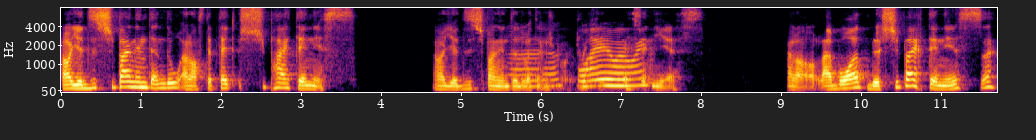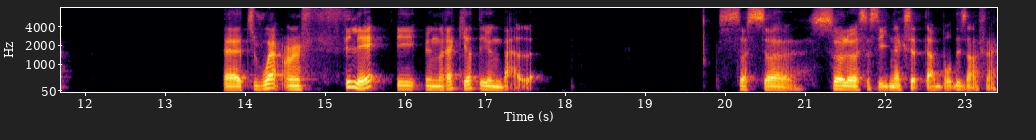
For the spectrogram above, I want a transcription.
Ah, il a dit Super Nintendo, alors c'était peut-être Super Tennis. Ah, il a dit Super Nintendo, attends, je vais- ouais, écrire ouais, ouais. SNES. Alors, la boîte de Super Tennis, euh, tu vois un filet et une raquette et une balle. Ça, ça, ça, là, ça, c'est inacceptable pour des enfants.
